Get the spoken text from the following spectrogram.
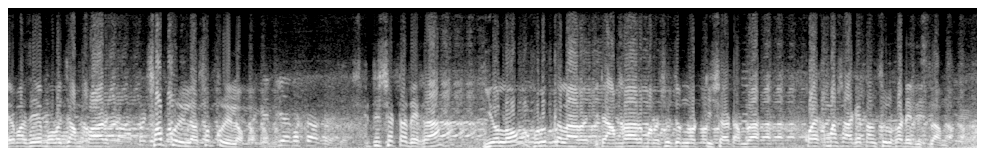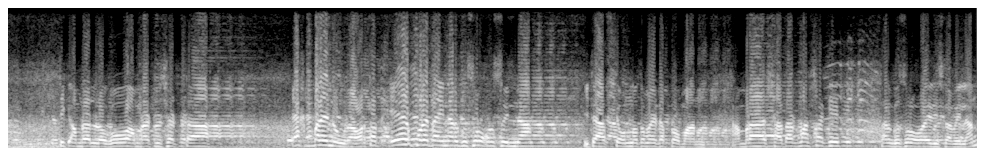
এর মাঝে বড় জাম্পার, সব করিল সব করিল টি শার্টটা দেখা ইয়েলো হলুদ কালার এটা আমরা মানুষের জন্য টি শার্ট আমরা কয়েক মাস আগে তান চুল কাটিয়ে দিছিলাম। ঠিক আমরা লগো আমরা টি শার্টটা একবারে নোংরা অর্থাৎ এরপরে তাই ইনার গোসল করছেন না এটা আজকে অন্যতম একটা প্রমাণ। আমরা সাত আট মাস আগে তার গোসল করাই দিছিলাম ইলান।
